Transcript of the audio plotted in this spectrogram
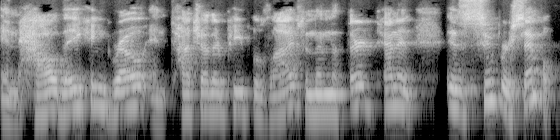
and how they can grow and touch other people's lives. And then the third tenant is super simple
